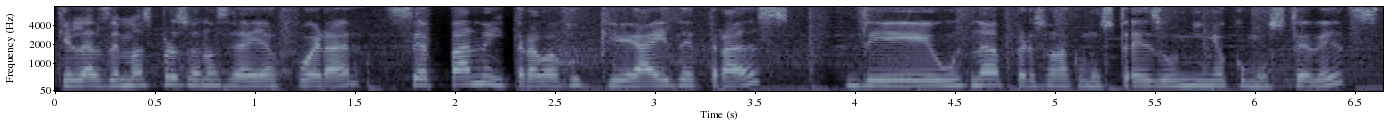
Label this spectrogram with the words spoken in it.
que las demás personas de allá afuera sepan el trabajo que hay detrás de una persona como ustedes, de un niño como ustedes,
